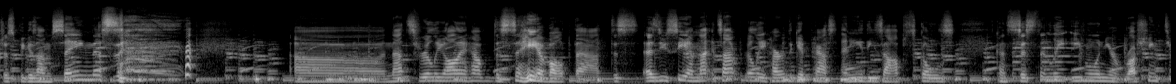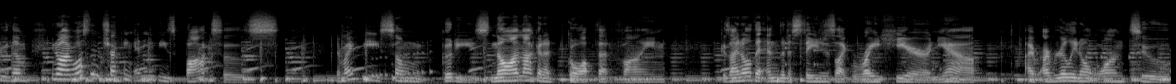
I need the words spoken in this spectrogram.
just because I'm saying this. uh, and that's really all I have to say about that. This, as you see, I'm not. It's not really hard to get past any of these obstacles consistently, even when you're rushing through them. You know, I wasn't checking any of these boxes. There might be some goodies. No, I'm not gonna go up that vine, because I know the end of the stage is like right here, and yeah, I, I really don't want to.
